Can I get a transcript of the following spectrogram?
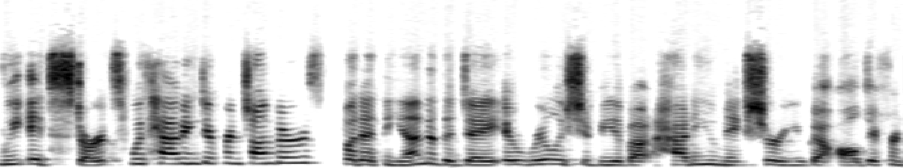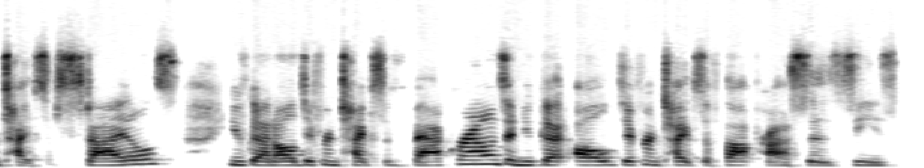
we it starts with having different genders but at the end of the day it really should be about how do you make sure you've got all different types of styles you've got all different types of backgrounds and you've got all different types of thought processes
